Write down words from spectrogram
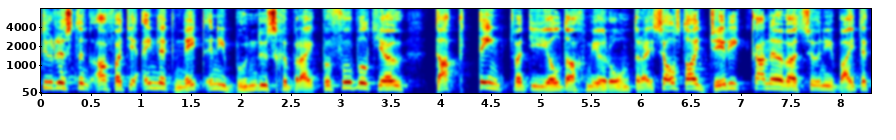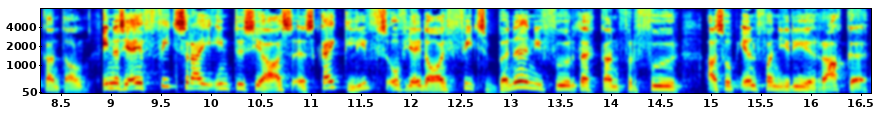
toerusting af wat jy eintlik net in die boondoes gebruik. Byvoorbeeld jou daktent wat jy heeldag mee rondry, selfs daai jerrykanne wat so in die buitekant hang. En as jy 'n fietsry entoesias is, kyk liefs of jy daai fiets binne in die voertuig kan vervoer as op een van hierdie rakke.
